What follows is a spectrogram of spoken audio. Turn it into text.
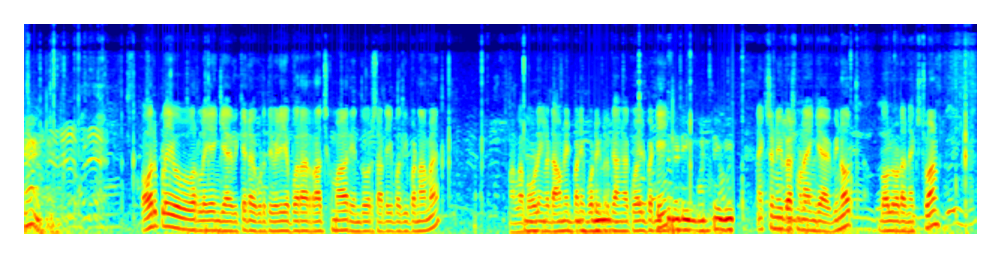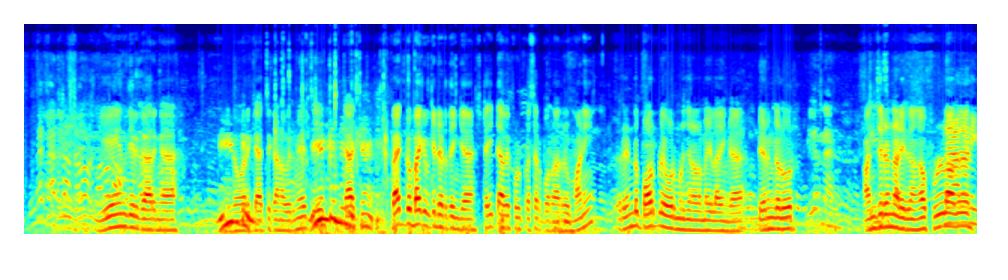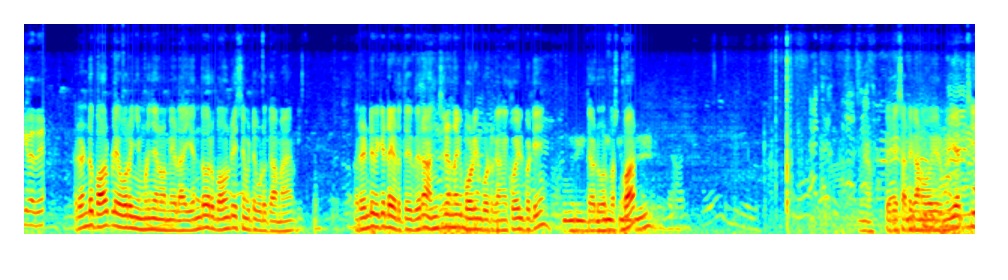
பவர் பிளே ஓவரில் இங்கே விக்கெட்டை கொடுத்து வெளியே போகிறார் ராஜ்குமார். எந்த ஒரு சட்டையும் பதிவு பண்ணாமல் நல்லா பவுலிங்கில் டாமினேட் பண்ணி போட்டுக்கிட்டு இருக்காங்க கோயில்பட்டி. நெக்ஸ்ட் நியூ பேட்ஸ்மேனா இங்கே வினோத். பவுலரோட நெக்ஸ்ட் ஒன் ஏந்திருக்காருங்க. இந்த ஒரு கேட்சுக்கான ஒரு முயற்சி. Catch back to back wicket எடுத்தீங்க ஸ்ட்ரைட்டாகவே ஃபுல் ப்ரெஷர் போடுறாரு மணி. ரெண்டு பவர் பிளே ஓவர் முடிஞ்ச நிலமையில இங்கே பெருங்கலூர். அஞ்சு ரன் ஆடிருக்காங்க ஃபுல்லாகவே ரெண்டு பவர் பிளே ஓவர் இங்கே முடிஞ்ச நிலமையில எந்த ஒரு பவுண்டரிஸும் விட்டு கொடுக்காம ரெண்டு விக்கெட்டை எடுத்து வெறும் அஞ்சு ரன்னுக்கு பவுலிங் போட்டிருக்காங்க. Kovilpatti third over first ball பெரிய சட்டுக்கான ஒரு முயற்சி.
